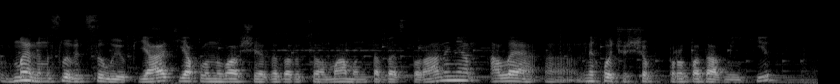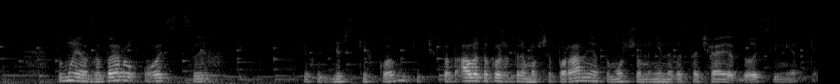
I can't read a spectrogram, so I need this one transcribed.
в мене мисливець силою 5. Я планував, що я заберу цього мамонта без поранення, але а, не хочу, щоб пропадав мій хід. Тому я заберу ось цих якихось гірських козликів, чи хто. Але також отримавши поранення, тому що мені не вистачає до сімірки.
